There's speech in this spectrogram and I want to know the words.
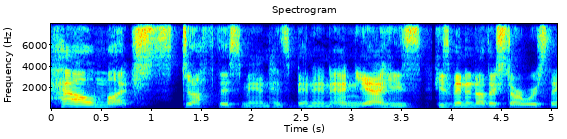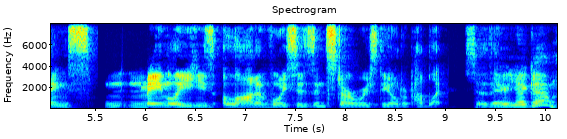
how much stuff this man has been in. And yeah he's he's been in other star wars things mainly he's a lot of voices in star wars the old republic. So there you go.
